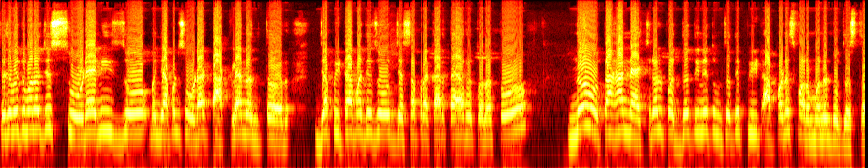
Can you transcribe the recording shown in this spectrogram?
त्याच्यामुळे तुम्हाला जे सोड्यानी जो म्हणजे आपण सोडा टाकल्यानंतर ज्या पिठामध्ये जो जसा प्रकार तयार होतो ना तो न होता हा नॅचरल पद्धतीने तुमचं ते पीठ आपणच फर्मनंट होत असतं.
